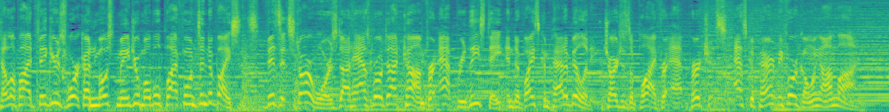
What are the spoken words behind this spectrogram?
Telepod figures work on most major mobile platforms and devices. Visit starwars.hasbro.com for app release date and device compatibility. Charges apply for app purchase. Ask a parent before going online.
